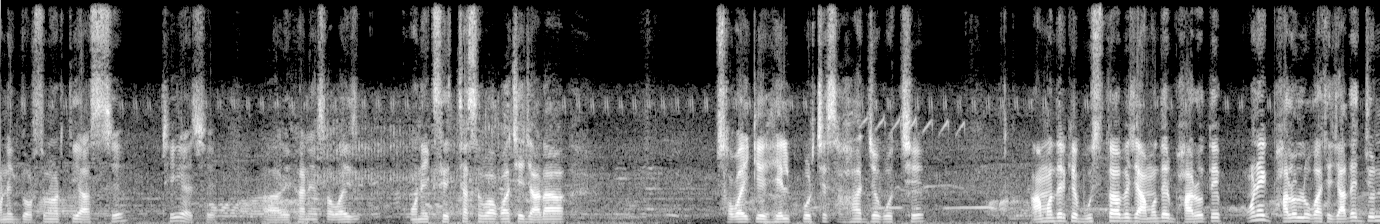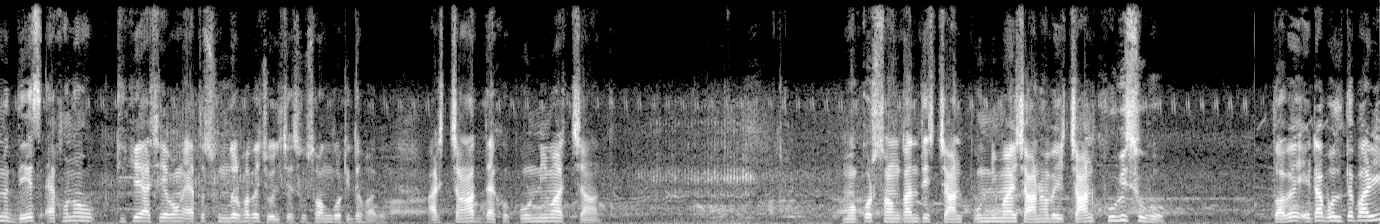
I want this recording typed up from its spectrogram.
অনেক দর্শনার্থী আসছে, ঠিক আছে। আর এখানে সবাই অনেক স্বেচ্ছাসেবক আছে যারা সবাইকে হেল্প করছে, সাহায্য করছে। আমাদেরকে বুঝতে হবে যে আমাদের ভারতে অনেক ভালো লোক আছে, যাদের জন্য দেশ এখনও টিকে আছে এবং এত সুন্দরভাবে চলছে, সুসংগঠিতভাবে। আর চাঁদ দেখো, পূর্ণিমার চাঁদ। মকর সংক্রান্তির চাঁদ, পূর্ণিমায় চান হবে, এই চাঁদ খুবই শুভ। তবে এটা বলতে পারি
